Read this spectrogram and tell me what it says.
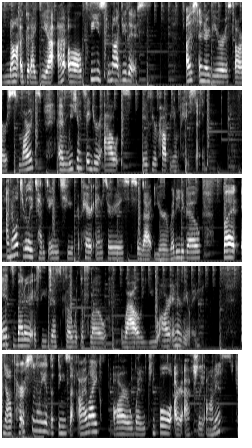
not a good idea at all. Please do not do this. Us interviewers are smart and we can figure out if you're copy and pasting. I know it's really tempting to prepare answers so that you're ready to go, but it's better if you just go with the flow while you are interviewing. Now, personally, the things that I like are when people are actually honest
